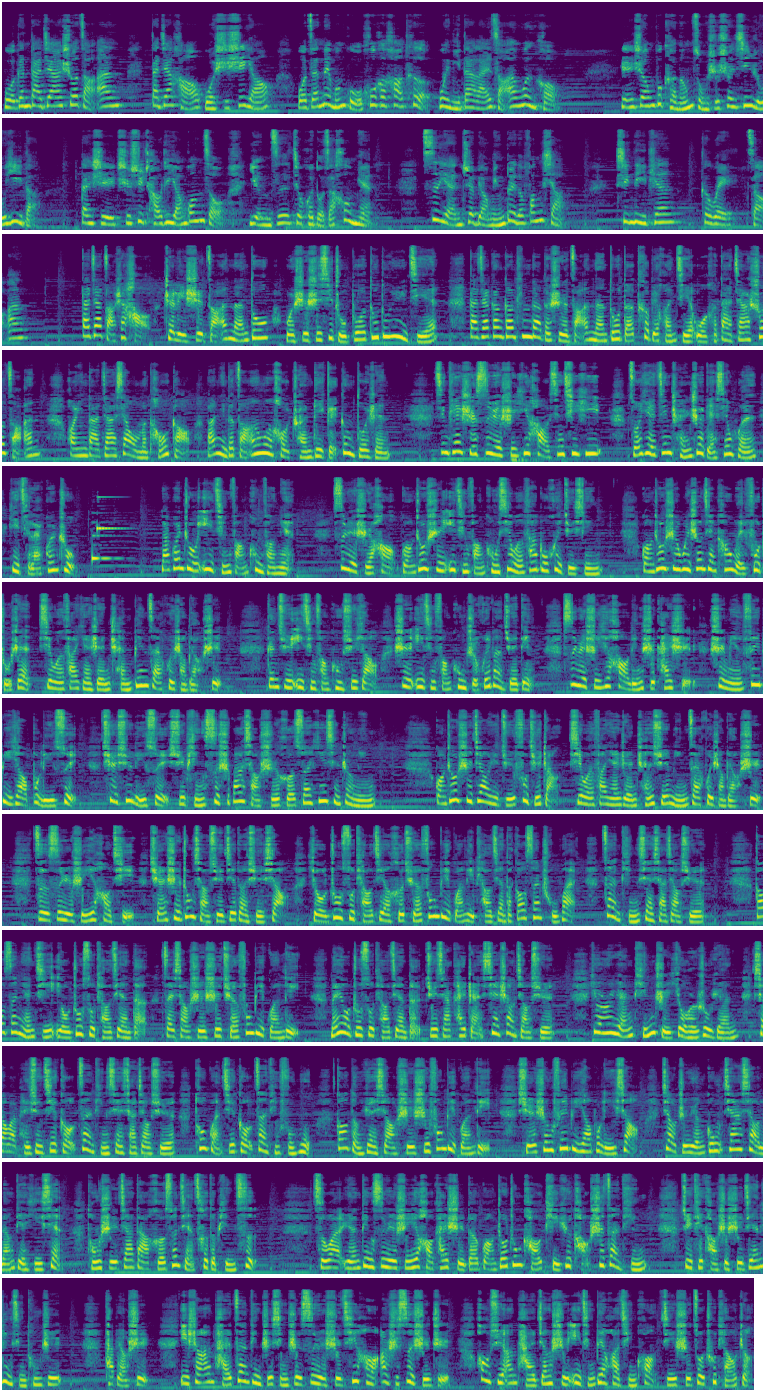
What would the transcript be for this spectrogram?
我跟大家说早安，大家好，我是诗瑶，我在内蒙古呼和浩特为你带来早安问候。人生不可能总是顺心如意的，但是持续朝着阳光走，影子就会躲在后面，刺眼却表明对的方向。新的一天，各位早安。大家早上好，这里是早安南都，我是实习主播嘟嘟玉洁。大家刚刚听到的是早安南都的特别环节，我和大家说早安，欢迎大家向我们投稿，把你的早安问候传递给更多人。今天是四月十一号，星期一，昨夜今晨热点新闻，一起来关注。来关注疫情防控方面，四月十号，广州市疫情防控新闻发布会举行。广州市卫生健康委副主任、新闻发言人陈斌在会上表示，根据疫情防控需要，市疫情防控指挥办决定，四月十一号零时开始，市民非必要不离穗，确需离穗需凭四十八小时核酸阴性证明。广州市教育局副局长、新闻发言人陈学明在会上表示，自四月十一号起，全市中小学阶段学校有住宿条件和全封闭管理条件的高三除外，暂停线下教学。高三年级有住宿条件的，在校实施全封闭管理；没有住宿条件的，居家开展线上教学。幼儿园停止幼儿入园，校外培训机构暂停线下教学，托管机构暂停服务，高等院校实施封闭管理，学生非必要不离校，教职员工家校两点一线，同时加大核酸检测的频次。此外，原定四月十一号开始的广州中考体育考试暂停，具体考试时间另行通知。他表示，以上安排暂定执行至四月十七号二十四时止，后续安排将视疫情变化情况及时作出调整。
